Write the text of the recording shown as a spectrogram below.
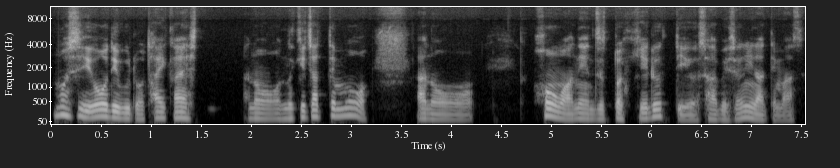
もしオーディブルを退会し、あの、抜けちゃっても、あの、本はね、ずっと聞けるっていうサービスになってます。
